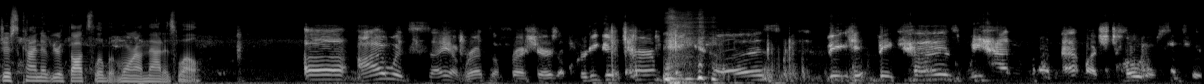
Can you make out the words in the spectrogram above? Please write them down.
just kind of your thoughts a little bit more on that as well. Uh, I would say a breath of fresh air is a pretty good term because be- because we hadn't won that much total since we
